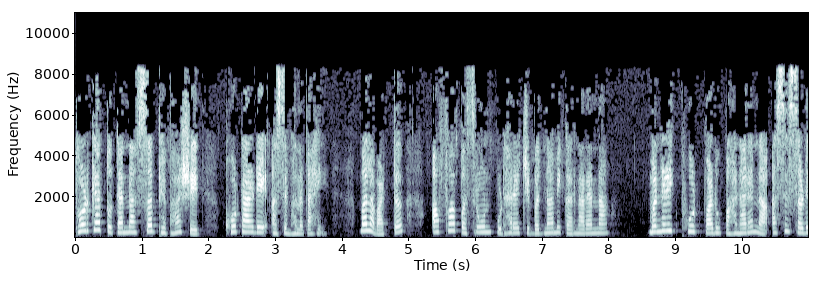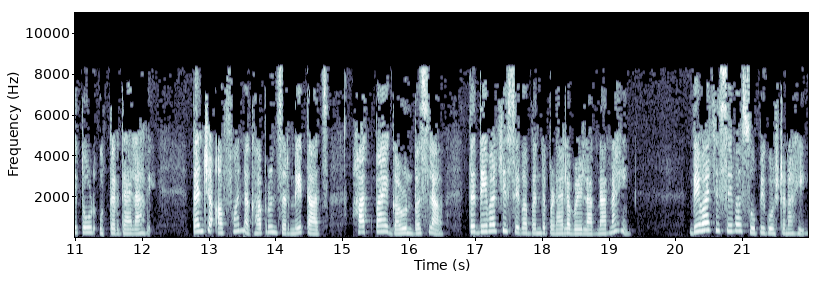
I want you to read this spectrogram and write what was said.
थोडक्यात तो त्यांना सभ्य भाषेत खोटारडे असे म्हणत आहे. मला वाटतं अफवा पसरवून पुढाऱ्याची बदनामी करणाऱ्यांना मंडळीत फूट पाडू पाहणाऱ्यांना असे सडेतोड उत्तर द्यायला हवे. त्यांच्या अफवांना घाबरून जर नेताच हातपाय गाळून बसला तर देवाची सेवा बंद पडायला वेळ लागणार नाही. देवाची सेवा सोपी गोष्ट नाही.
